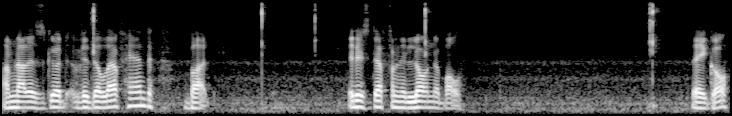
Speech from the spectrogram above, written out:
I'm not as good with the left hand but it is definitely learnable. There you go.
